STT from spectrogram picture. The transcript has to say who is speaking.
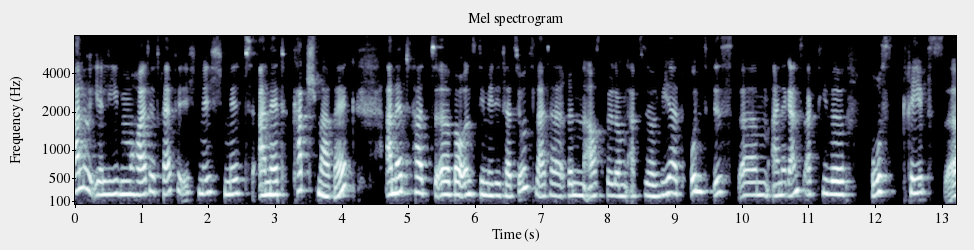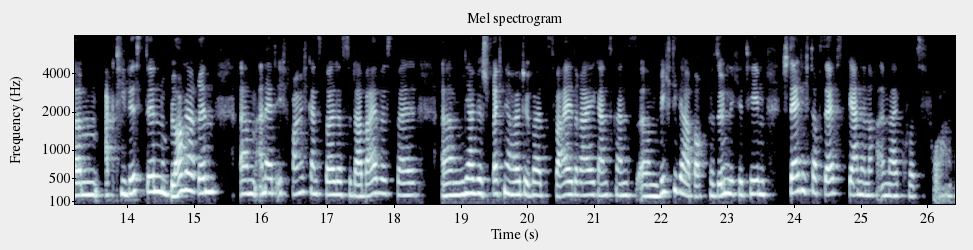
Speaker 1: Hallo ihr Lieben, heute treffe ich mich mit Annette Kaczmarek. Annette hat äh, bei uns die Meditationsleiterinnen-Ausbildung absolviert und ist ähm, eine ganz aktive Brustkrebs-Aktivistin, ähm, Bloggerin. Ähm, Annette, ich freue mich ganz doll, dass du dabei bist, weil ähm, ja, wir sprechen ja heute über zwei, drei ganz, ganz ähm, wichtige, aber auch persönliche Themen. Stell dich doch selbst gerne noch einmal kurz vor.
